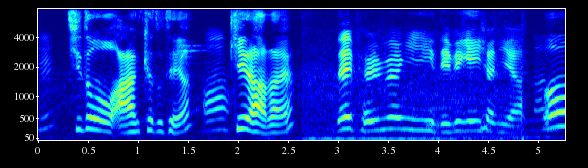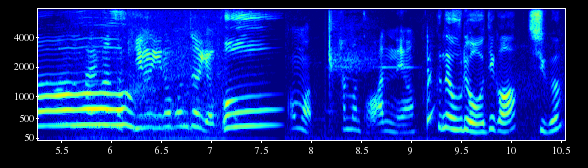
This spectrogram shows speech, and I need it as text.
응? 지도 안 켜도 돼요? 아, 길 알아요? 내 별명이 내비게이션이야. 난 어. 살면서 길을 잃어본 적이 없어. 오. 어머, 한 번 더 왔네요. 근데 우리 어디 가? 지금?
